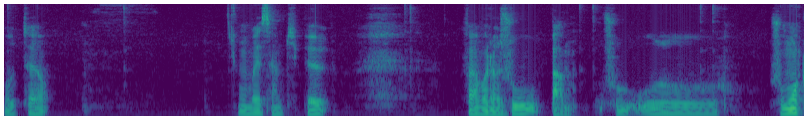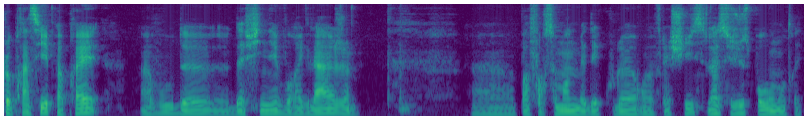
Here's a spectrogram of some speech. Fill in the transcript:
Hauteur. On baisse un petit peu. Enfin voilà, je vous, pardon, je vous, montre le principe. Après, à vous d'affiner vos réglages. Euh, pas forcément de mettre des couleurs euh, flashy, là c'est juste pour vous montrer.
